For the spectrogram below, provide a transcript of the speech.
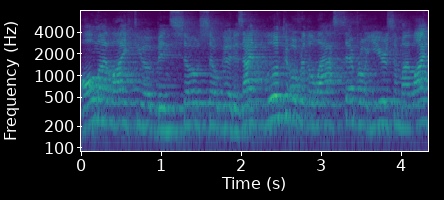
All my life, you have been so, so good. As I look over the last several years of my life,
